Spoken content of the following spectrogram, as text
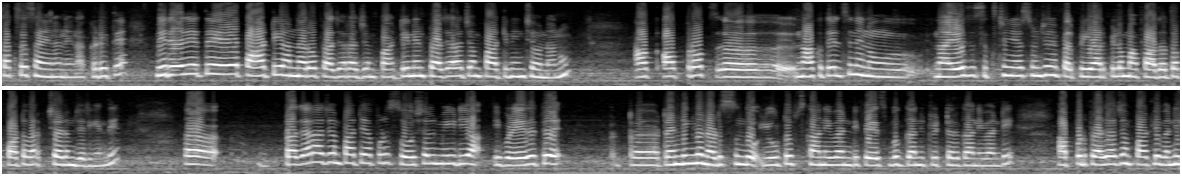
success అయినా నేను అక్కడైతే. మీరు ఏదైతే పార్టీ అన్నారో ప్రజారాజ్యం పార్టీ నేను ప్రజారాజ్యం పార్టీ నుంచే ఉన్నాను. అప్రాక్స్ నాకు తెలిసి నేను నా ఏజ్ సిక్స్టీన్ ఇయర్స్ నుంచి నేను పిఆర్పిలో మా ఫాదర్తో పాటు వర్క్ చేయడం జరిగింది. ప్రజారాజ్యం పార్టీ అప్పుడు సోషల్ మీడియా ఇప్పుడు ఏదైతే ట్ర- ట్రెండింగ్లో నడుస్తుందో యూట్యూబ్స్ కానివ్వండి ఫేస్బుక్ కానీ ట్విట్టర్ కానివ్వండి అప్పుడు ప్రజారాజ్యం పార్టీలు ఇవన్నీ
